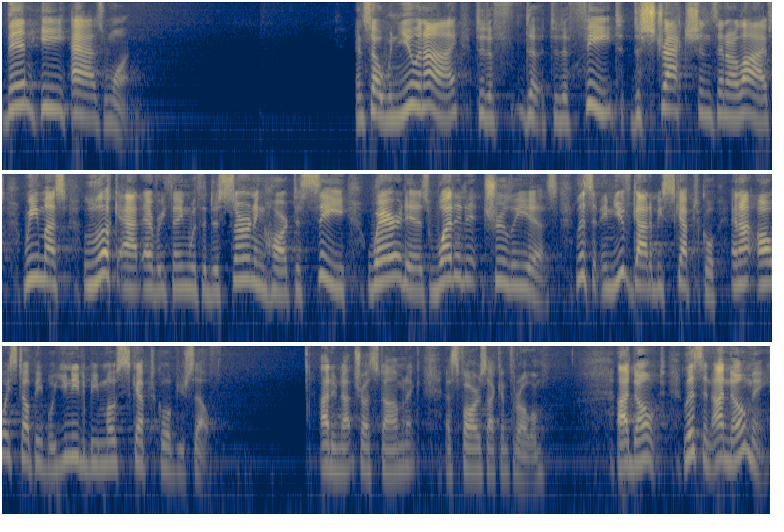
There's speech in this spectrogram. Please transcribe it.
then he has won. And so, when you and I, to, def- to, defeat distractions in our lives, we must look at everything with a discerning heart to see where it is, what it truly is. Listen, and you've got to be skeptical. And I always tell people, you need to be most skeptical of yourself. I do not trust Dominic as far as I can throw him. I don't. Listen, I know me.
